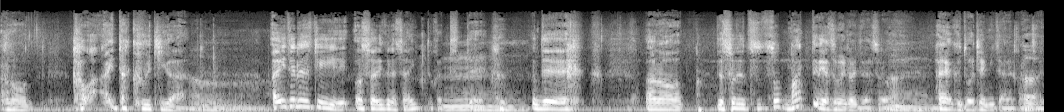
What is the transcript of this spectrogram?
あの乾いた空気が「空いてる席お座りください」とかっつって。であのでそれそ待ってるやつもいるわけじゃないそれは、うん、早くどけみたいな感じで、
